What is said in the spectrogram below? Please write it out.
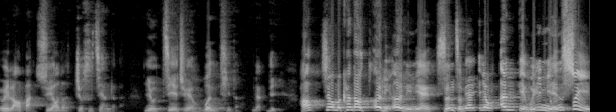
因为老板需要的就是这样的，有解决问题的能力。好，所以我们看到二零二零年，神怎么样用恩典为年岁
